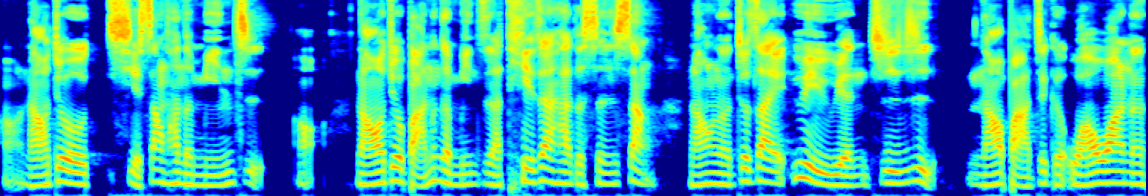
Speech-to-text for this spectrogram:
啊，然后就写上他的名字啊，然后就把那个名字啊贴在他的身上，然后呢就在月圆之日，然后把这个娃娃呢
